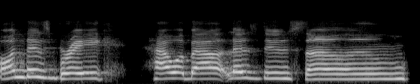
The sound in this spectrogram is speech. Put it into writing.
on this break, how about let's do some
